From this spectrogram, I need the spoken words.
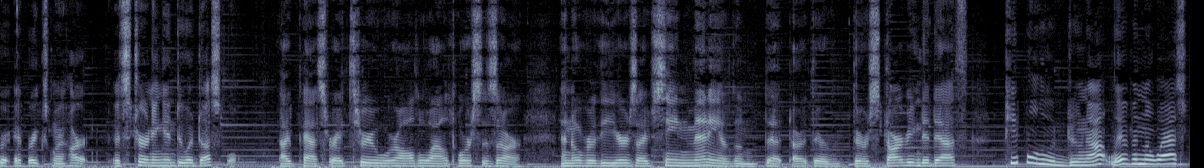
it breaks my heart. It's turning into a dust bowl. I pass right through where all the wild horses are. And over the years, I've seen many of them that are they're they're starving to death. People who do not live in the West,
